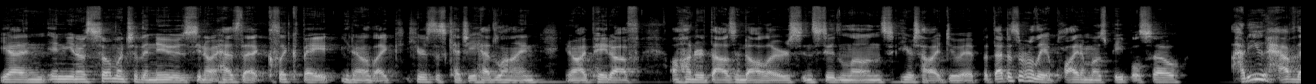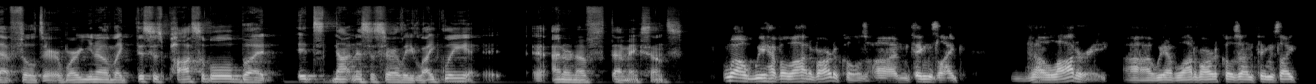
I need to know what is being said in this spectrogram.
Yeah, and and you know, so much of the news, you know, it has that clickbait. You know, like here's this catchy headline. You know, I paid off a hundred thousand dollars in student loans. Here's how I do it. But that doesn't really apply to most people. So, how do you have that filter where you know, like this is possible, but it's not necessarily likely? I don't know if that makes sense. Well, we have a lot of articles on things like the lottery. Uh, we have a lot of articles on things like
